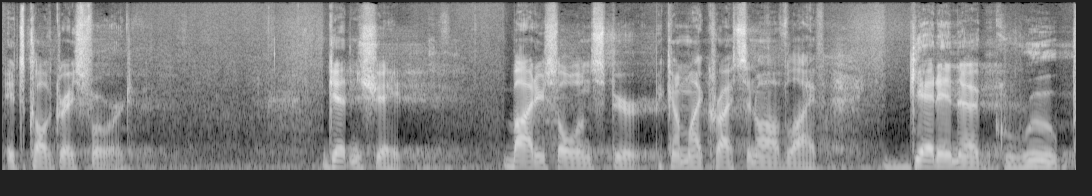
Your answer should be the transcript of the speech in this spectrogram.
It's called Grace Forward. Get in shape, body, soul, and spirit. Become like Christ in all of life. Get in a group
